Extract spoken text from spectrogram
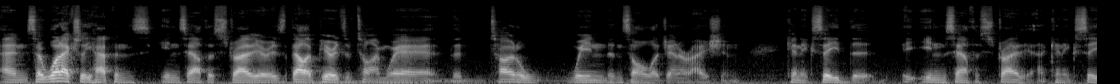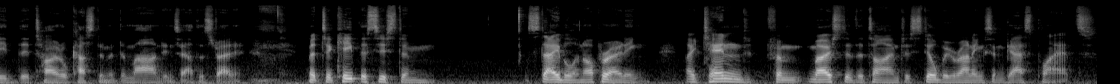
and so what actually happens in South Australia is there'll have periods of time where the total wind and solar generation can exceed the in South Australia can exceed the total customer demand in South Australia, but to keep the system stable and operating, they tend for most of the time to still be running some gas plants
